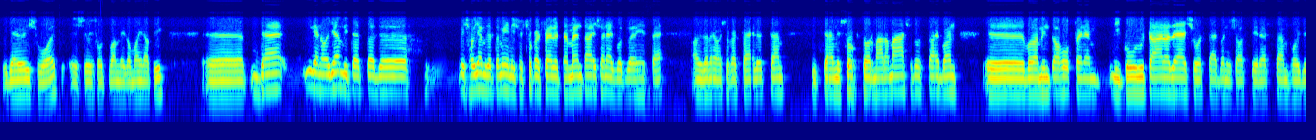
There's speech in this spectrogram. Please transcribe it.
Ugye ő is volt, és ő is ott van még a mai napig. De igen, ahogy említetted, és ahogy említettem én is, hogy sokat fejlődtem mentálisan, ez volt a része, amivel nagyon sokat fejlődtem, hiszen sokszor már a másodosztályban valamint a Hoffenheim gól után az első osztályban is azt éreztem, hogy,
